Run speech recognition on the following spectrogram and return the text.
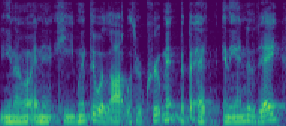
you know, and it, he went through a lot with recruitment. But at, at the end of the day,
